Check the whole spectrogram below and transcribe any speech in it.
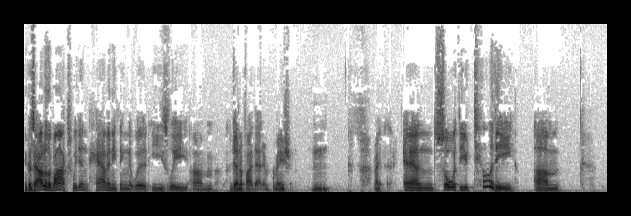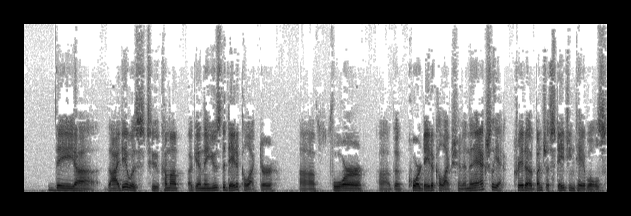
Because out of the box, we didn't have anything that would easily um, identify that information Mm. right? And so with the utility, um, the uh, the idea was to come up again. They used the data collector uh, for uh, the core data collection, and they actually create a bunch of staging tables,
